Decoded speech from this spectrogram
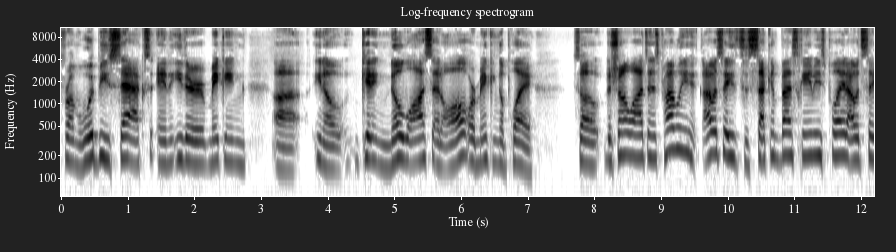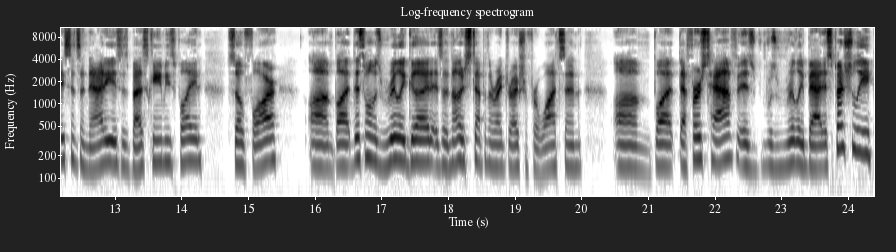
from would-be sacks and either making, uh, you know, getting no loss at all or making a play. So Deshaun Watson is probably, I would say it's his second best game he's played. I would say Cincinnati is his best game he's played so far. Um, but this one was really good. It's another step in the right direction for Watson. Um, but that first half is was really bad, especially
